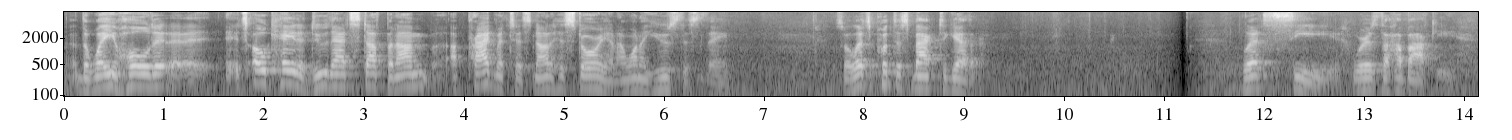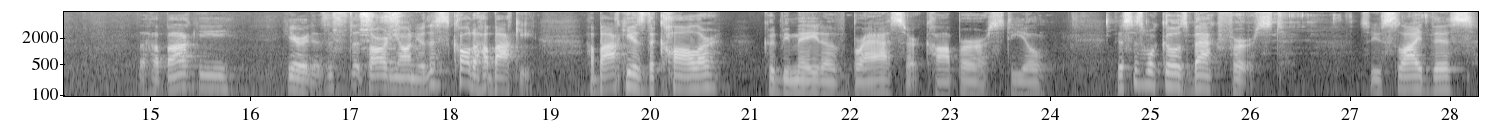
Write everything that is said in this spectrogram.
the way you hold it. Uh, it's okay to do that stuff, but I'm a pragmatist, not a historian. I want to use this thing. So let's put this back together. Let's see. Where's the habaki? The habaki, here it is. This is already on here. This is called a habaki. Habaki is the collar. Could be made of brass or copper or steel. This is what goes back first. So you slide this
